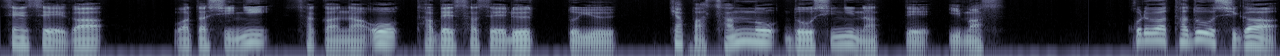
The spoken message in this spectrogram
先生が私に魚を食べさせるというキャパ3の動詞になっています。これは他動詞が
